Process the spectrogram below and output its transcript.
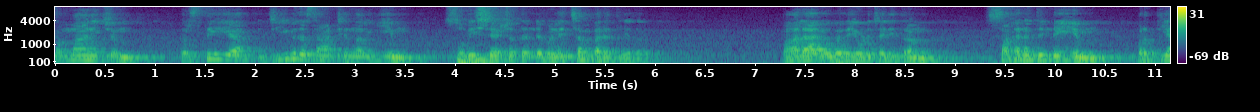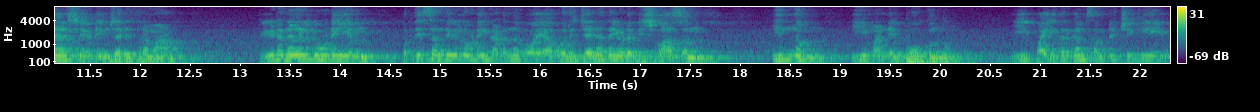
സമ്മാനിച്ചും ക്രിസ്തീയ ജീവിത സാക്ഷ്യം നൽകിയും സുവിശേഷത്തിന്റെ വെളിച്ചം പരത്തിയത്. പാലാരൂപതയുടെ ചരിത്രം സഹനത്തിന്റെയും പ്രത്യാശയുടെയും ചരിത്രമാണ്. പീഡനങ്ങളിലൂടെയും പ്രതിസന്ധികളിലൂടെയും കടന്നുപോയ ഒരു ജനതയുടെ വിശ്വാസം ഇന്നും ഈ മണ്ണിൽ പൂക്കുന്നു. ഈ പൈതൃകം സംരക്ഷിക്കുകയും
